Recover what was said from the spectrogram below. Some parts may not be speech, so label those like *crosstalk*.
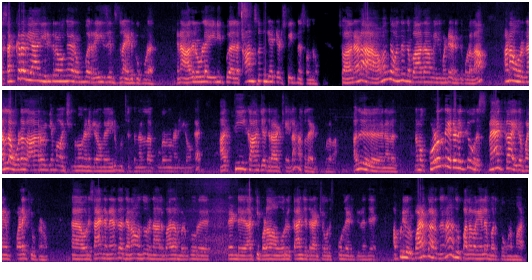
சர்க்கரை வியாதி இருக்கிறவங்க ரொம்ப ரெய்சன்ஸ் எல்லாம் எடுக்கக்கூடாது. ஏன்னா அதுல உள்ள இனிப்பு அதுல கான்சன்ட்ரேட்டட் ஸ்வீட்னஸ் வந்துடும் ஸோ அதனால அவங்க வந்து இந்த பாதாம் இது மட்டும் எடுத்துக்கொள்ளலாம். ஆனா ஒரு நல்ல உடல் ஆரோக்கியமா வச்சுக்கணும்னு நினைக்கிறவங்க இரும்பு சத்து நல்லா கூடணும்னு நினைக்கிறவங்க அத்தி காஞ்ச திராட்சை எல்லாம் நல்லா எடுத்துக்கொள்ளலாம். அது நல்லது. நம்ம குழந்தைகளுக்கு ஒரு ஸ்நாக்கா இதை பயன் பழக்கி விட்டுறணும். ஒரு சாயந்தர நேரத்துல தினம் வந்து ஒரு நாலு பாதாம் பருப்பு ஒரு ரெண்டு அத்தி பழம் ஒரு காஞ்ச திராட்சை ஒரு ஸ்பூன்ல எடுத்துக்கிறது. அப்படி ஒரு பழக்கம் இருந்ததுன்னா அது பல வகையில மருத்துவ குணமா இருக்கும்.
